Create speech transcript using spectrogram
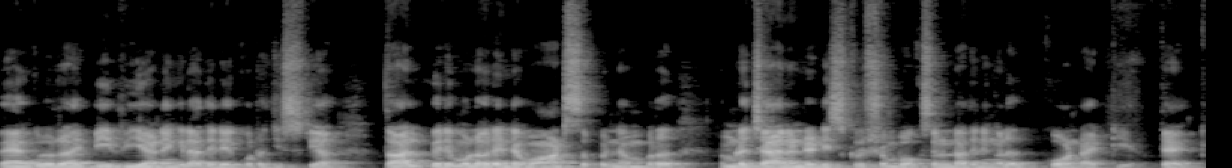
ബാംഗ്ലൂർ ഐ ബി വി ആണെങ്കിൽ അതിലേക്ക് രജിസ്റ്റർ ചെയ്യാം. താല്പര്യമുള്ളവർ എന്റെ വാട്സപ്പ് നമ്പർ നമ്മുടെ ചാനലിന്റെ ഡിസ്ക്രിപ്ഷൻ ബോക്സിലുണ്ട് അത് നിങ്ങൾ കോൺടാക്റ്റ് ചെയ്യുക. താങ്ക്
